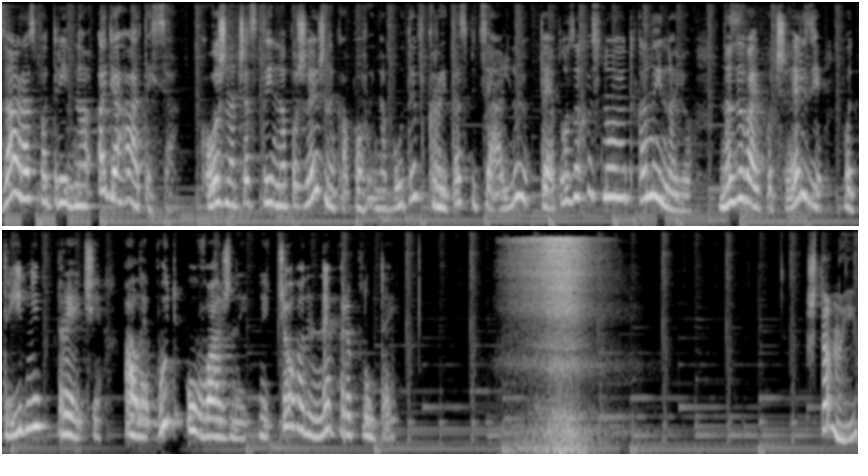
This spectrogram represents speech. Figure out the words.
зараз потрібно одягатися. Кожна частина пожежника повинна бути вкрита спеціальною теплозахисною тканиною. Називай по черзі потрібні речі, але будь уважний, нічого не переплутай. Штани.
